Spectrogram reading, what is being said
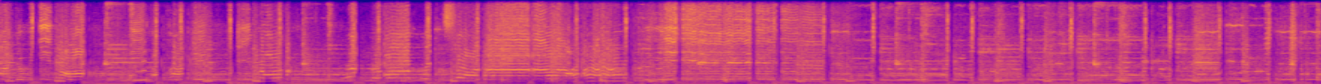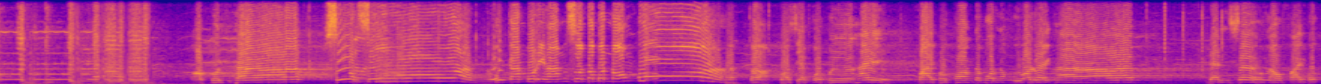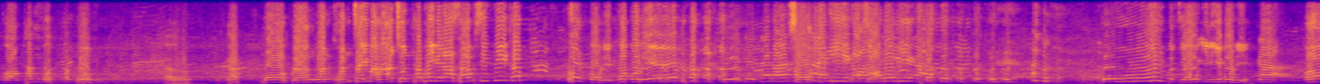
ขอบคุณครับส่วนส่วนองค์การบริหารส่วนตำบลหนองบัวครับก็ขอเสียงปรบมือให้ฝ่ายปกครองตำบลหนองบัวด้วยครับ แดนเซอร์ของเราฝ่ายปกครองทั้งหมดครับผมเอ่อครับมอบรางวัลขวัญใจมหาชนครับให้เวลา 30 วิครับโอ้ยโบลินครับโบลินเย็นๆนะคะสองนาทีครับสองนาทีครับโอ้ยมันเสียวอีหลีโบนี่ค่ะอ๋อ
